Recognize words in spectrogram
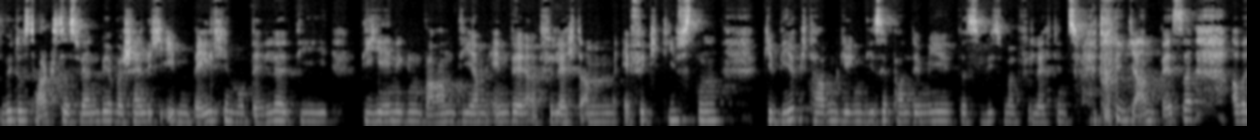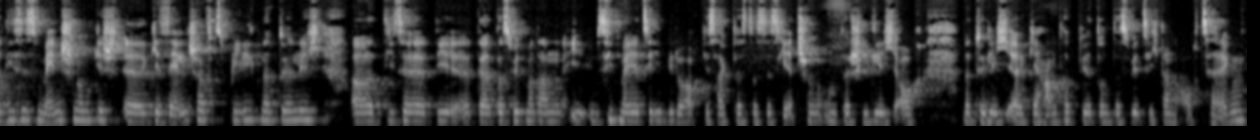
so wie du sagst, das werden wir wahrscheinlich eben welche Modelle, die diejenigen waren, die am Ende vielleicht am effektivsten gewirkt haben gegen diese Pandemie. Das wissen wir vielleicht in zwei, drei Jahren besser. Aber dieses Menschen- und äh, Gesellschaftsbild natürlich, äh, diese, die, das wird man dann, sieht man jetzt eben, wie du auch gesagt hast, dass es jetzt schon unterschiedlich auch natürlich äh, gehandhabt wird und das wird sich dann auch zeigen.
